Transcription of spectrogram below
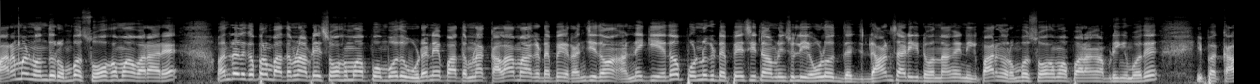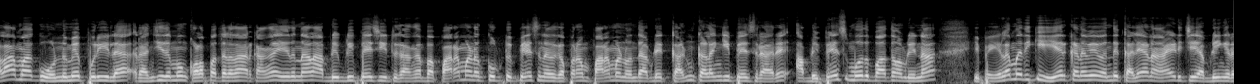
பரமன் வந்து ரொம்ப சோகமாக வராரு. வந்ததுக்கப்புறம் பார்த்தோம்னா அப்படியே சோகமாக போகும்போது உடனே பார்த்தோம்னா கலாமா கிட்ட போய் ரஞ்சிதம் அன்னைக்கு ஏதோ பொண்ணுக்கிட்ட பேசிட்டோம் அப்படின்னு சொல்லி எவ்வளோ டான்ஸ் ஆடிக்கிட்டு வந்தாங்க. இன்றைக்கி பாருங்கள் ரொம்ப சோகமாக போகிறாங்க அப்படிங்கும்போது இப்போ கலாமாவுக்கு ஒன்றுமே புரியல. ரஞ்சிதமும் குழப்பத்தில் தான் இருக்காங்க. இருந்தாலும் அப்படி இப்படி பேசிகிட்டு இருக்காங்க. இப்போ பரமனை கூப்பிட்டு பேசினதுக்கப்புறம் பரம பரமன் வந்து அப்படியே கண் கலங்கி பேசுகிறாரு அப்படி பேசும்போது பார்த்தோம் அப்படின்னா இப்போ இளமதிக்கு ஏற்கனவே வந்து கல்யாணம் ஆயிடுச்சு அப்படிங்கிற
